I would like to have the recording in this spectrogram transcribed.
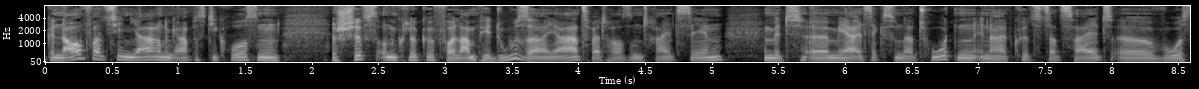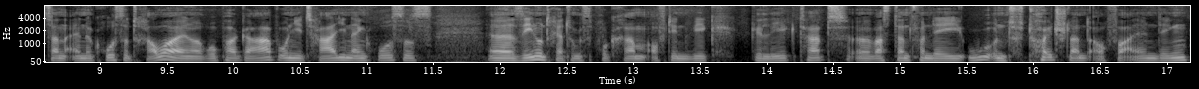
genau vor zehn Jahren gab es die großen Schiffsunglücke vor Lampedusa, ja, 2013, mit äh, mehr als 600 Toten innerhalb kürzester Zeit, äh, wo es dann eine große Trauer in Europa gab und Italien ein großes äh, Seenotrettungsprogramm auf den Weg gelegt hat, äh, was dann von der EU und Deutschland auch vor allen Dingen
